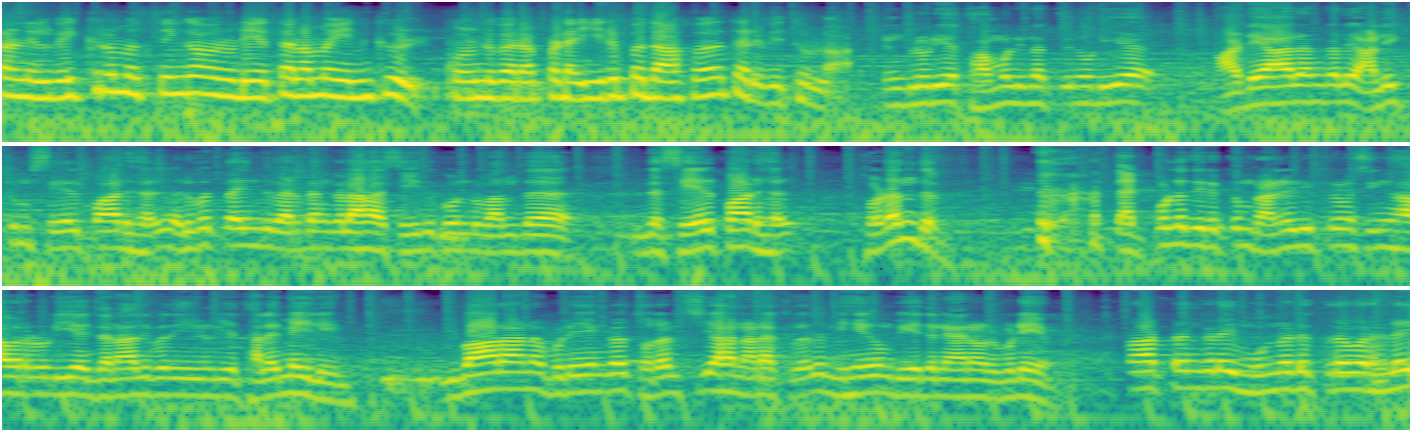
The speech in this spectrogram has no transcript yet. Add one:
ரணில் விக்ரமசிங்கவனுடைய தலைமையின் கீழ் கொண்டுவரப்பட இருப்பதாக தெரிவித்துள்ளார். எங்களுடைய தமிழினத்தினுடைய அடையாளங்களை அளிக்கும் செயல்பாடுகள் 75 வருடங்களாக செய்து கொண்டு வந்த இந்த செயல்பாடுகள் தொடர்ந்து தற்பொழுது இருக்கும் ரணில் விக்ரமசிங்க அவர்களுடைய ஜனாதிபதியினுடைய தலைமையிலே இவ்வாறான விடயங்கள் தொடர்ச்சியாக நடக்கிறது. மிகவும் வேதனையான ஒரு விடயம். போராட்டங்களை முன்னெடுக்கிறவர்களை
